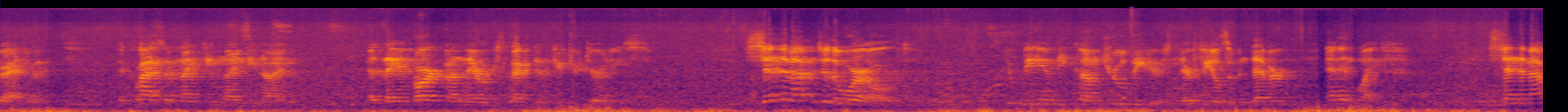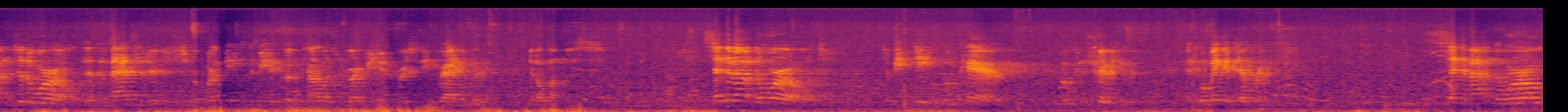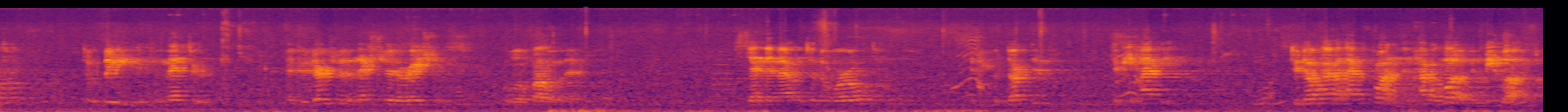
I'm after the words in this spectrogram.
graduates, the class of 1999, as they embark on their respective future journeys. Send them out into the world to be and become true leaders in their fields of endeavor and in life. Send them out into the world as ambassadors for what it means to be a Cook College and Rutgers University graduate and alumnus. Send them out in the world to be people who care, who contribute, and who make a difference. Send them out in the world to lead and to mentor and to nurture the next generations who will follow them. Send them out into the world to be productive, to be happy, to know how to have fun and how to love and be loved,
